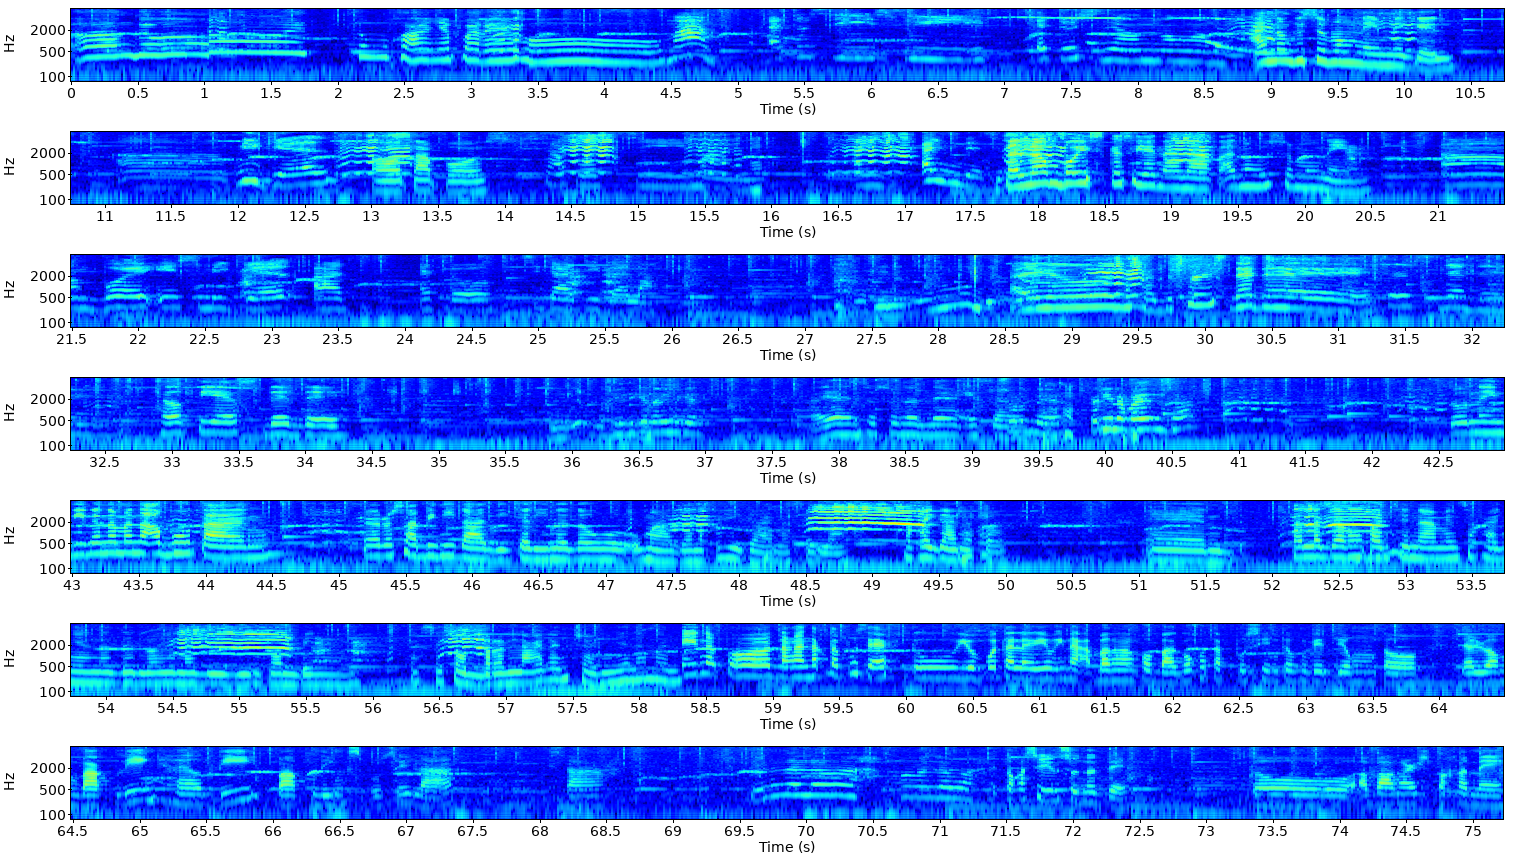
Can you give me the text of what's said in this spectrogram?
Ang gawin. Kamukha niya pareho. Anong gusto mong name, Miguel? ah, Miguel, Oh, tapos. tapos si Mami. Ay, ay, hindi. Dalawang boys kasi yan, anak. Anong gusto mong name? Um, boy is Miguel at ito, si daddy lalaki. Yun, yun, yun. Ayun. naka- The first dede. First daddy. Healthiest dede. Magdidi ka na rin, Miguel. Ayan, susunod na yung isa. Susunod na yan. Kanina pa yan isa? So, na hindi na naman naabutan. Pero sabi ni Daddy, kanina daw umaga, nakahiga na sila. Nakahiga na to. And talagang pansin namin sa kanya na dalawa yung magiging kambing niya. Kasi sobrang laki ng tiyan niya naman. Ayun na po, nanganak na po si F2. Yun po talaga yung inaabangan ko bago ko tapusin tong video to. Dalawang backling, healthy. Backlings po sila. Isa. Yun na dalawa. Pangalawa. Ito kasi yung sunod eh. So, abangers pa kami.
